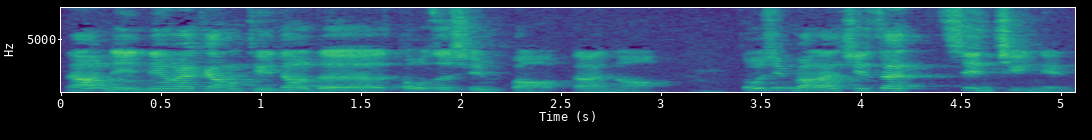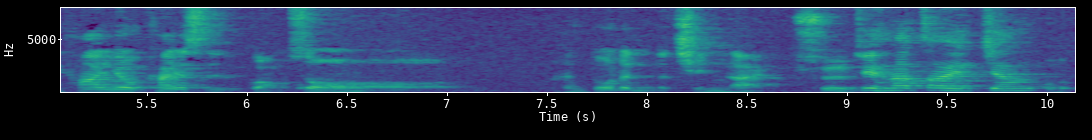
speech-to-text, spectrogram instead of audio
然后你另外刚刚提到的投资型保单哦，投资型保单其实在近几年它又开始广受很多人的青睐。是，其实他在将我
